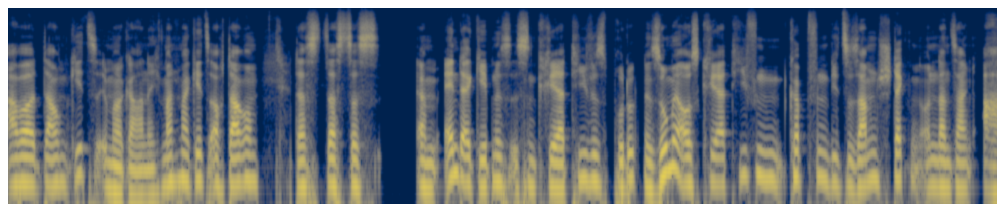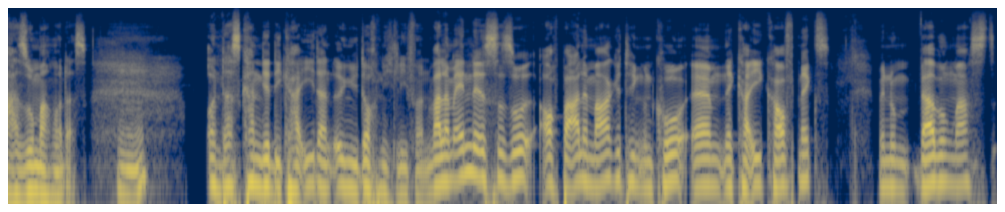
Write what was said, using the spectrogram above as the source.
Aber darum geht es immer gar nicht. Manchmal geht es auch darum, dass, dass das ähm, Endergebnis ist ein kreatives Produkt, eine Summe aus kreativen Köpfen, die zusammenstecken und dann sagen, ah, so machen wir das. Mhm. Und das kann dir die KI dann irgendwie doch nicht liefern. Weil am Ende ist es so, auch bei allem Marketing und Co., ähm, eine KI kauft nichts wenn du Werbung machst,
